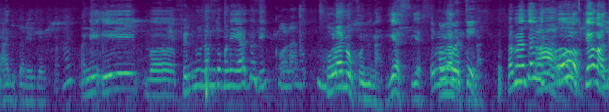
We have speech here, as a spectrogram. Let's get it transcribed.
યાદ કરે છે. અને એ ફિલ્મનું નામ તો મને યાદ નથી. ખોળાનો ખોંદનાર. યસ યસ ખોળાનો તમે હતા? ઓ ક્યાં વાત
